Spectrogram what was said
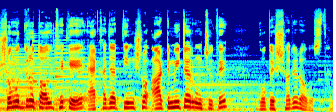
সমুদ্র তল থেকে এক হাজার তিনশো আট মিটার উঁচুতে গোপেশ্বরের অবস্থান।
